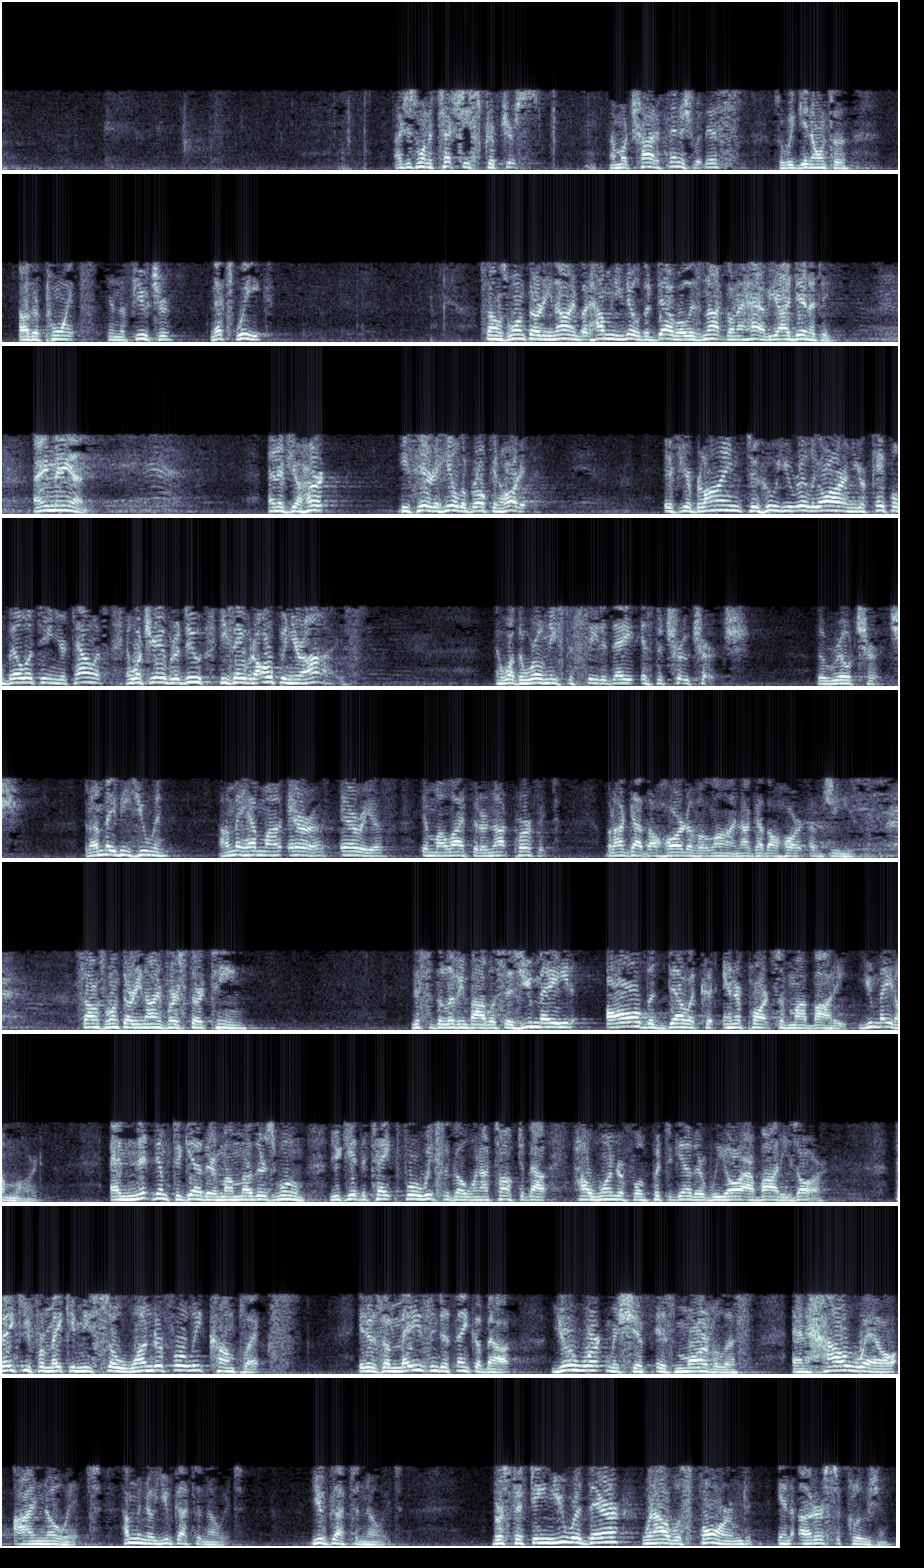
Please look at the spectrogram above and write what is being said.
I just want to touch these scriptures. I'm going to try to finish with this so we get on to other points in the future next week. Psalms 139, but how many know the devil is not going to have your identity? Amen. Amen. And if you're hurt, he's here to heal the brokenhearted. If you're blind to who you really are and your capability and your talents and what you're able to do, he's able to open your eyes. And what the world needs to see today is the true church. the real church. That I may be human. I may have my areas in my life that are not perfect, but I got the heart of a lion. I got the heart of Jesus. Psalms 139 verse 13. This is the Living Bible. It says, You made all the delicate inner parts of my body. You made them, Lord. And knit them together in my mother's womb. You get the tape four weeks ago when I talked about how wonderful and put together we are, our bodies are. Thank you for making me so wonderfully complex. It is amazing to think about. Your workmanship is marvelous and how well I know it. How many know you've got to know it? You've got to know it. Verse 15, you were there when I was formed in utter seclusion.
